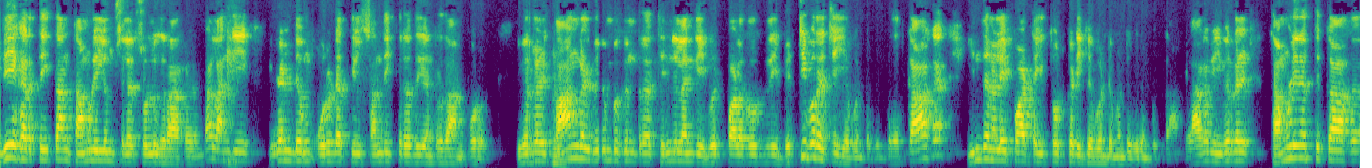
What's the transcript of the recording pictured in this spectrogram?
இதே கருத்தை தான் தமிழிலும் சிலர் சொல்லுகிறார்கள் என்றால் அங்கே இரண்டும் ஒரு இடத்தில் சந்திக்கிறது என்றுதான் பொருள். இவர்கள். தாங்கள் விரும்புகின்ற தென்னிலங்கை வேட்பாளர்களை வெற்றி பெறச் செய்ய வேண்டும் என்பதற்காக இந்த நிலைப்பாட்டை தோற்கடிக்க வேண்டும் என்று விரும்புகிறார்கள். ஆகவே இவர்கள் தமிழினத்துக்காக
